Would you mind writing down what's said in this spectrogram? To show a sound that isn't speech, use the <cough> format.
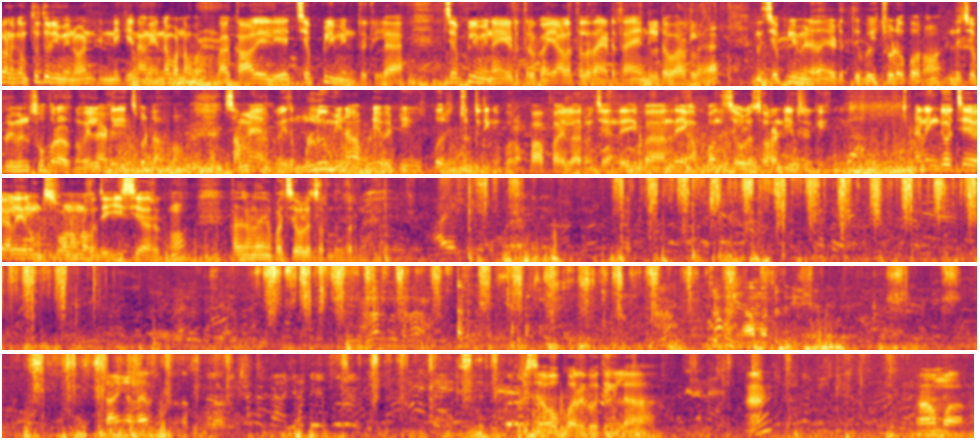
வணக்கம். தூத்துக்குடி மீனவன் இன்றைக்கி நாங்கள் என்ன பண்ண போகிறோம்னா காலையிலேயே செப்பிலி மீன் இருக்குல்ல செப்பிலி மீனை எடுத்திருக்கோம். ஏலத்தில் தான் எடுத்தேன் எங்கள்கிட்ட வரல. இந்த செப்பிலி மீனை தான் எடுத்து போய் சுட போகிறோம் இந்த செப்பிலி மீன் சூப்பராக இருக்கும். வெளிநாட்டுக்கு எக்ஸ்போர்ட் ஆகும். செம்மையாக இருக்கும். இது முழு மீனாக அப்படியே வெட்டி ஒரு சுட்டு திங்க போகிறோம் பாப்பா எல்லாரும் சேர்ந்து. இப்போ வந்து எங்கள் அப்பா வந்து செவில் சுரண்டிகிட்டு இருக்கு. ஏன்னா இங்கே வச்சே வேலைகள் முடிச்சுட்டு போனோம்னா கொஞ்சம் ஈஸியாக இருக்கும். அதனால தான் எங்கள் அப்பா செவில் சுரண்டது பாருங்கள் சுட்டுங்க ஆமாம் சுட்டுட்டீங்க. சாயங்காலம் நேரம் சுட்டுருந்தா சூப்பராக இருக்கும். இப்படி சிவப்பாக இருக்குது பார்த்தீங்களா ஆ? ஆமாம்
